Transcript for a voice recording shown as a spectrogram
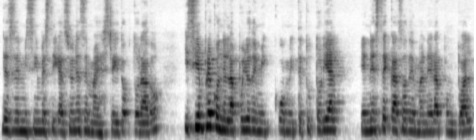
desde mis investigaciones de maestría y doctorado, y siempre con el apoyo de mi comité tutorial, en este caso de manera puntual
